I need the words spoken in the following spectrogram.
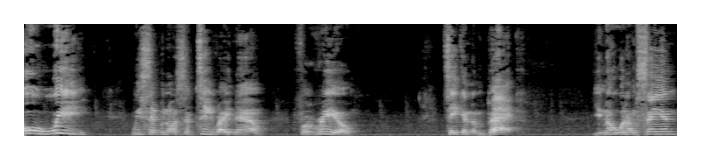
Ooh, we, we sipping on some tea right now, for real. Taking them back. You know what I'm saying?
